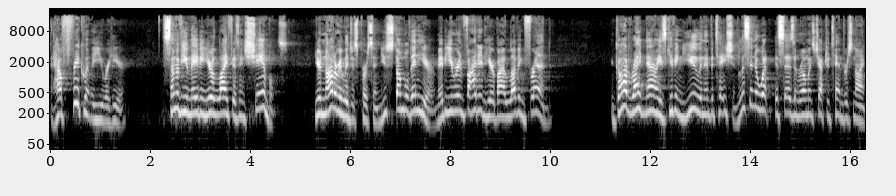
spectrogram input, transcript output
and how frequently you are here. Some of you, maybe your life is in shambles. You're not a religious person. You stumbled in here. Maybe you were invited here by a loving friend. God, right now, He's giving you an invitation. Listen to what it says in Romans chapter 10, verse 9.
